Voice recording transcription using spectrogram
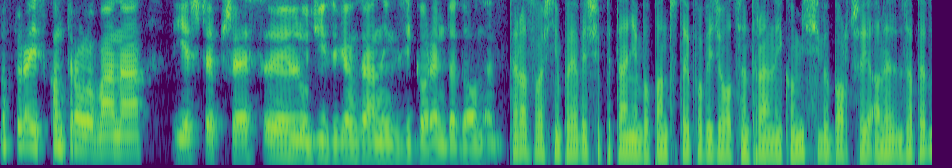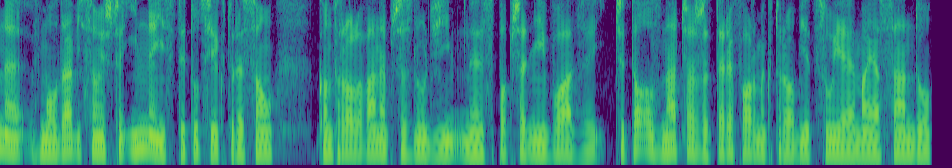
no, która jest kontrolowana jeszcze przez y, ludzi związanych z Igorem Dodonem. Teraz właśnie pojawia się pytanie, bo pan tutaj powiedział o Centralnej Komisji Wyborczej, ale zapewne w Mołdawii są jeszcze inne instytucje, które są kontrolowane przez ludzi y, z poprzedniej władzy. Czy to oznacza, że te reformy, które obiecuje Maja Sandu,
